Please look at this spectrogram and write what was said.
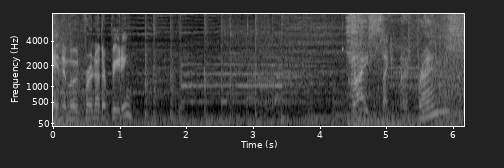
In the mood for another beating? Nice second, my friends.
